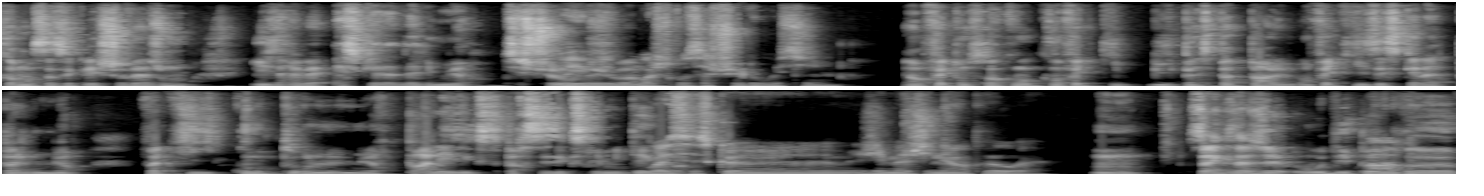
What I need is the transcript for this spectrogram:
comment ça se fait que les sauvageons, ils arrivent à escalader les murs. C'est chelou, Oui, tu oui, vois. moi je trouve ça chelou aussi. Et en fait, on se rend compte qu'en fait, ils, ils passent pas par le, en fait, ils escaladent pas le mur. En fait, ils contournent le mur par les, par ses extrémités. Ouais, c'est ce que j'imaginais un peu, ouais. Hum. C'est vrai que ça, au départ, euh,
